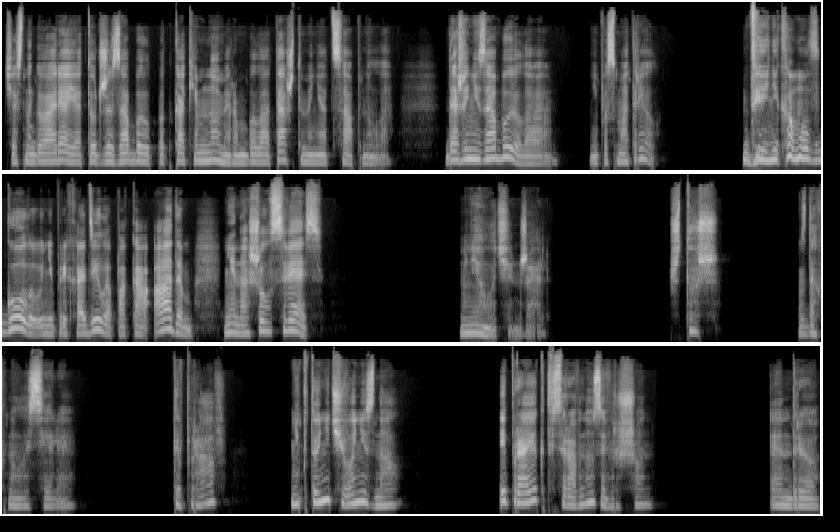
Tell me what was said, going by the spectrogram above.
Честно говоря, я тут же забыл, под каким номером была та, что меня цапнула. Даже не забыл, а не посмотрел. Да и никому в голову не приходило, пока Адам не нашел связь. Мне очень жаль. Что ж, вздохнула Селия. Ты прав. Никто ничего не знал. И проект все равно завершён. Эндрю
